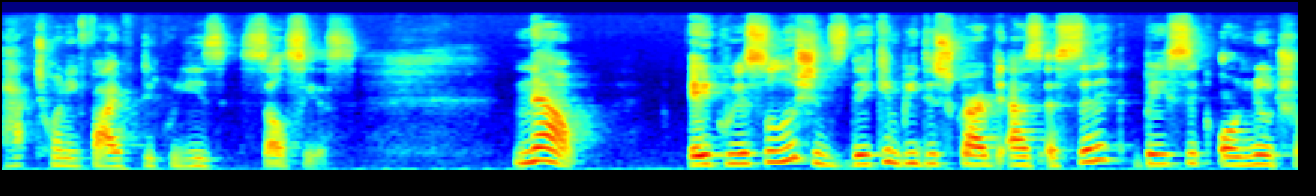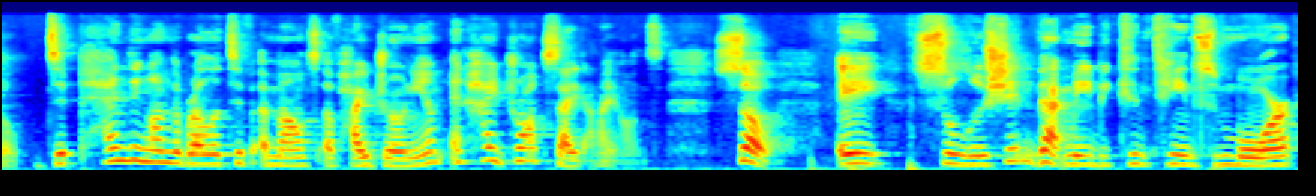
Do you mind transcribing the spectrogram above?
at 25 degrees Celsius. Now, aqueous solutions, they can be described as acidic, basic, or neutral, depending on the relative amounts of hydronium and hydroxide ions. So, a solution that maybe contains more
